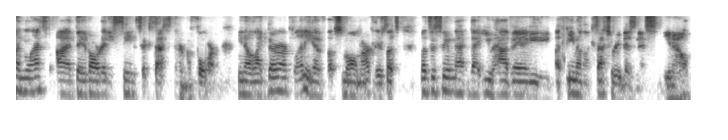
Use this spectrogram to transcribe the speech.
unless uh, they've already seen success there before. You know, like there are plenty of, of small marketers. Let's let's assume that that you have a, a female accessory business. You know,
